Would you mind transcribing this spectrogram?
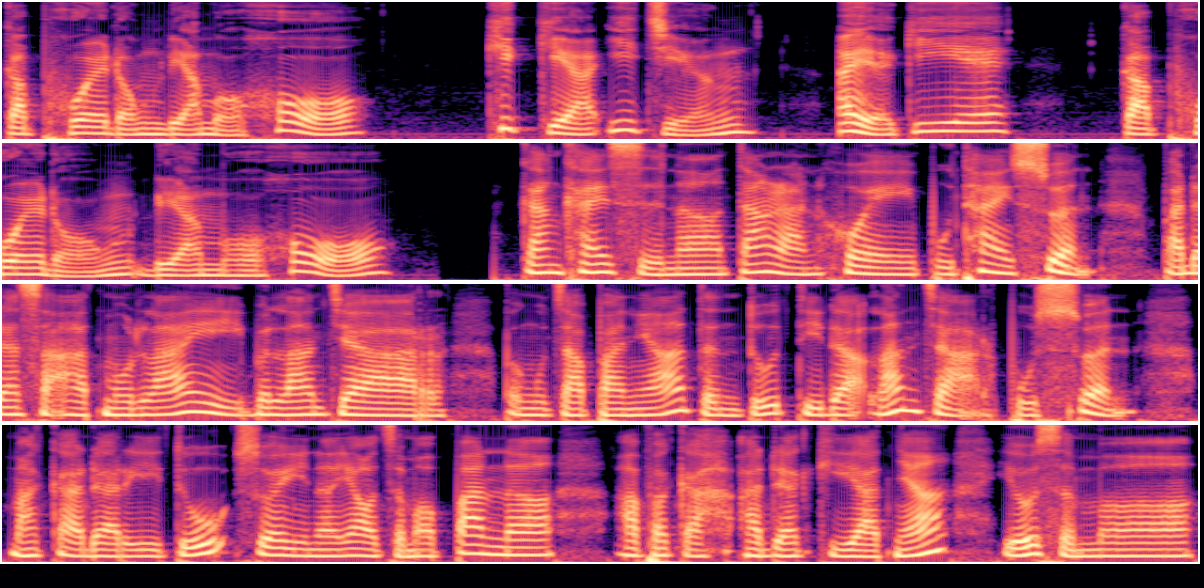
甲批拢念好好。去行以前， 爱会记诶，甲批拢念好好。刚开始呢，当然会不太顺。Pada saat mulai belajar, pengucapannya tentu tidak lancar, 不顺。Maka dari itu，所以呢，要怎么办呢？Apakah ada kiatnya？有什么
